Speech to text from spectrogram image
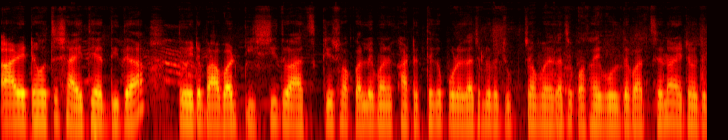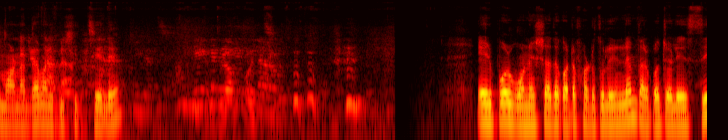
আর এটা হচ্ছে সাইথিয়ার দিদা। তো এটা বাবার পিসি তো আজকে সকালে মানে খাটের থেকে পড়ে গেছিল তো চুপচাপ হয়ে গেছে কথাই বলতে পারছে না। এটা হচ্ছে মনাদা মানে পিসির ছেলে। এরপর বোনের সাথে কটা ফটো তুলে নিলাম, তারপর চলে এসেছি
